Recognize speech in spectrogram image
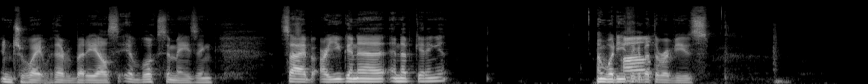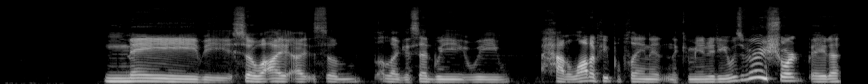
enjoy it with everybody else. It looks amazing. Syb, are you gonna end up getting it? And what do you think uh, about the reviews? Maybe. So I, I so like I said, we we had a lot of people playing it in the community. It was a very short beta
